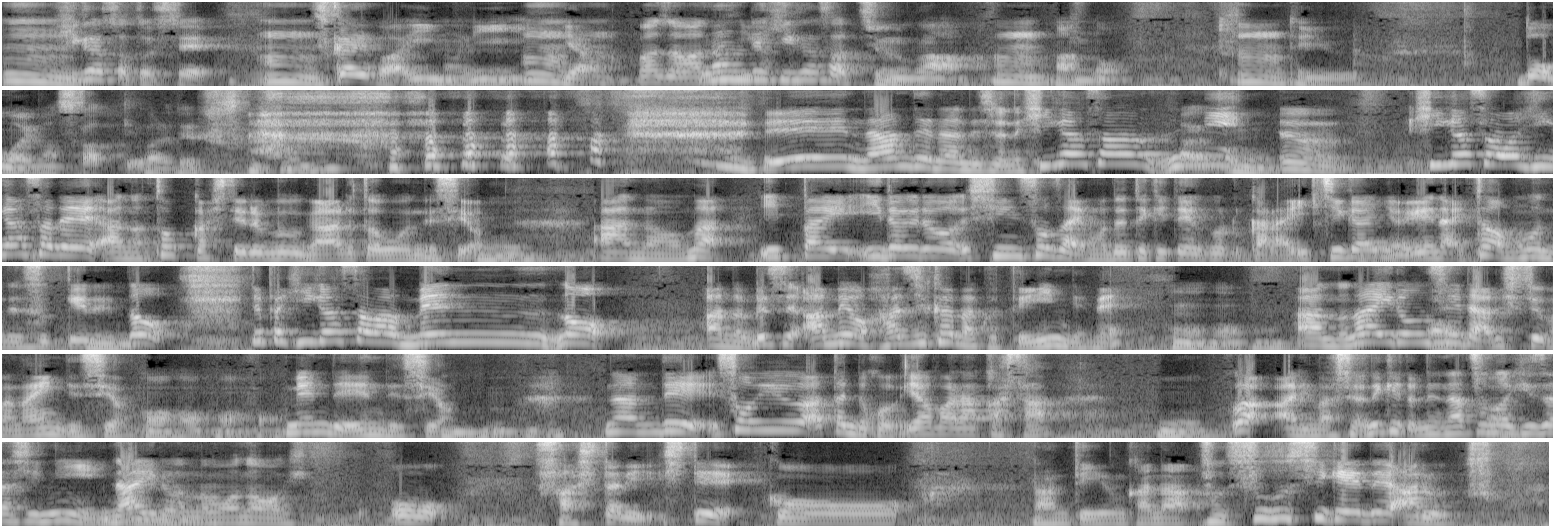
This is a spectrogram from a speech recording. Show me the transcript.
うん。日傘としてうん。使えばいいのに、うん、いや、うんわざわざなんで日傘っていうのがうん。あんの？うん。っていう、どう思いますかって言われてるんですけど えー、なんでなんでしょうね。日傘に、あうん、日傘は日傘で、あの、特化してる部分があると思うんですよ。うんあの、まあ、いっぱいいろいろ新素材も出てきてくるから一概には言えないとは思うんですけれど、やっぱり日傘は面の、あの、別に雨を弾かなくていいんでね。あの、ナイロン製である必要がないんですよ。面でええんですよ。うんなんで、そういうあたりのこの柔らかさうんはありますよね。きっとね、夏の日差しにナイロンのものを,、を刺したりして、こう、なんていうんかな、その涼しげである。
